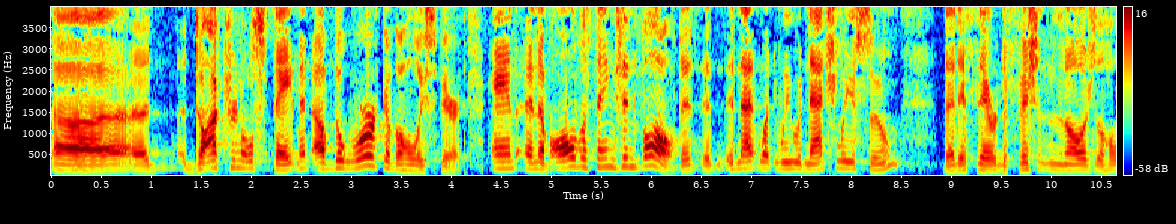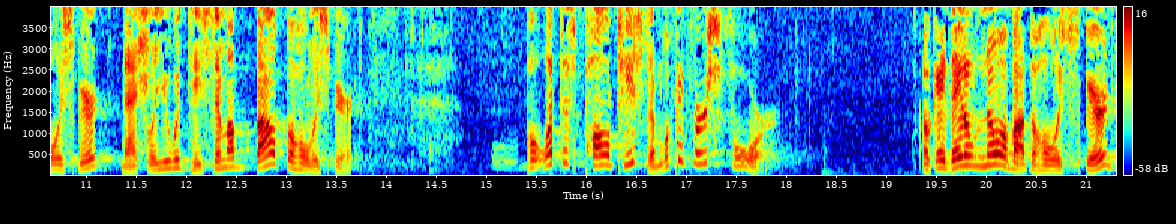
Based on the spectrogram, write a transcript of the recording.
uh, doctrinal statement of the work of the Holy Spirit and, and of all the things involved. Isn't that what we would naturally assume? That if they're deficient in the knowledge of the Holy Spirit, naturally you would teach them about the Holy Spirit. But what does Paul teach them? Look at verse 4. Okay, they don't know about the Holy Spirit,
